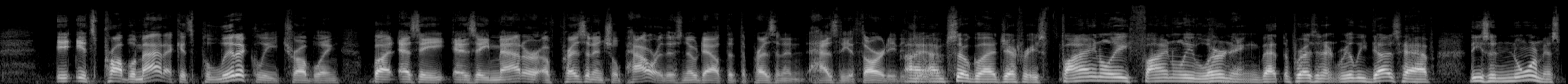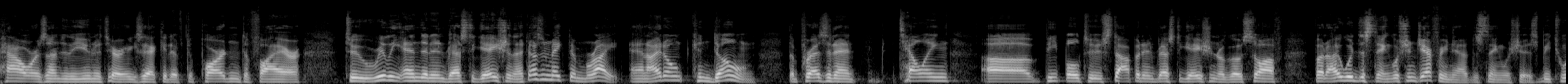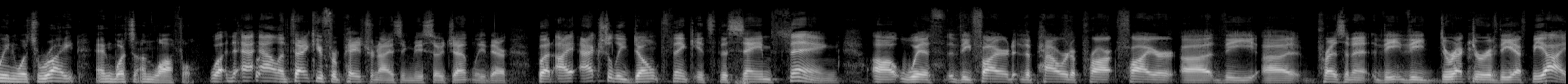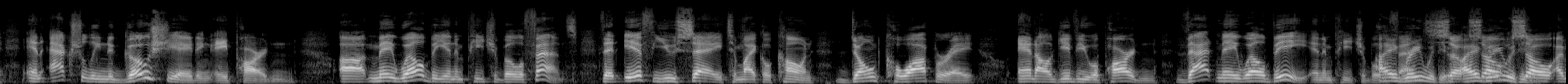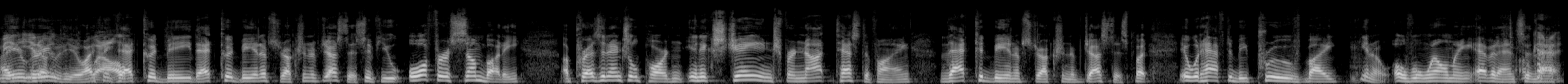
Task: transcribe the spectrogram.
it, it's problematic. It's politically troubling. But as a as a matter of presidential power, there's no doubt that the president has the authority to do I, it. I'm so glad Jeffrey is finally, finally learning that the president really does have these enormous powers under the unitary executive to pardon, to fire, to really end an investigation. That doesn't make them right, and I don't condone the president telling uh, people to stop an investigation or go soft but I would distinguish, and Jeffrey now distinguishes, between what's right and what's unlawful. Well, Alan, thank you for patronizing me so gently there. But I actually don't think it's the same thing uh, with the fire, the power to pro- fire uh, the uh, president, the, the director of the FBI, and actually negotiating a pardon. Uh, may well be an impeachable offense. That if you say to Michael Cohen, don't cooperate, and I'll give you a pardon. That may well be an impeachable I offense. agree with you. So, I agree so, with you. So, I mean, I agree you know, with you. I well, think that could be that could be an obstruction of justice. If you offer somebody a presidential pardon in exchange for not testifying, that could be an obstruction of justice. But it would have to be proved by, you know, overwhelming evidence Okay. and that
